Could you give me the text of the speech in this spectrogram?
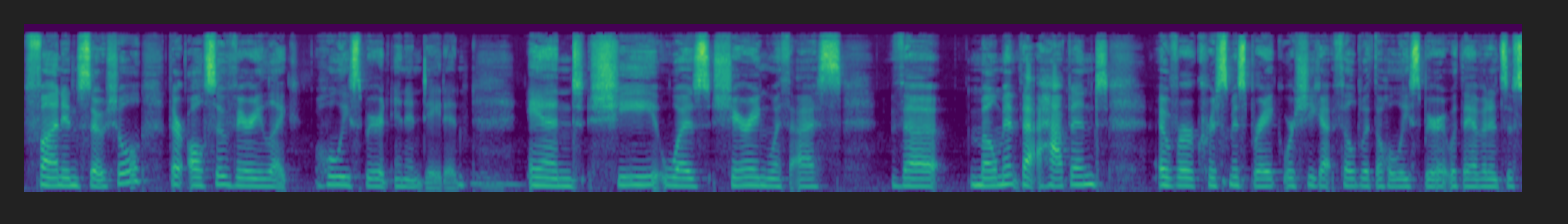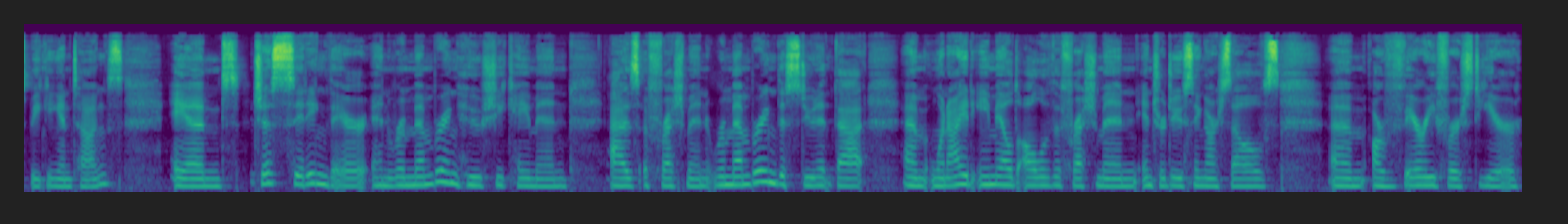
fun and social, they're also very like Holy Spirit inundated. Mm-hmm. And she was sharing with us the moment that happened over Christmas break where she got filled with the Holy Spirit with the evidence of speaking in tongues and just sitting there and remembering who she came in as a freshman, remembering the student that um, when I had emailed all of the freshmen introducing ourselves, um, our very first year,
